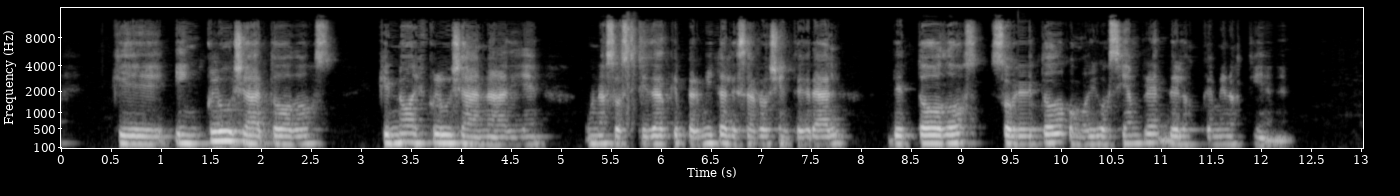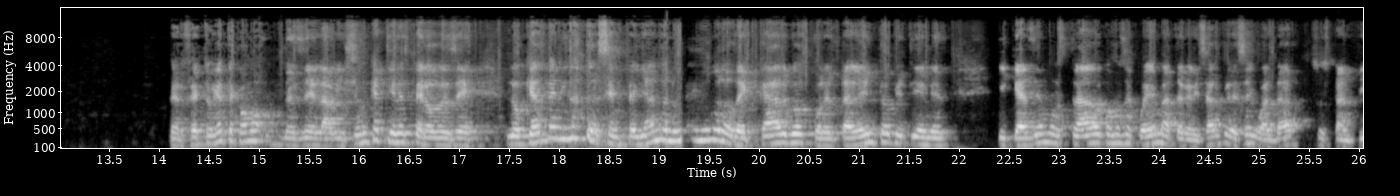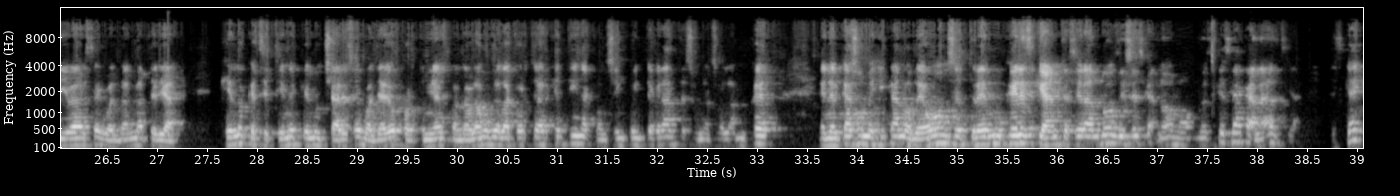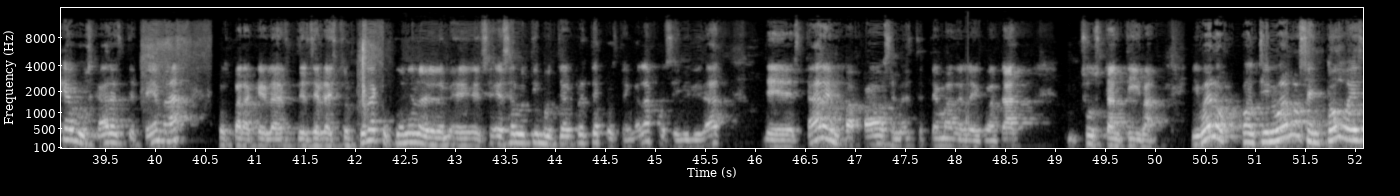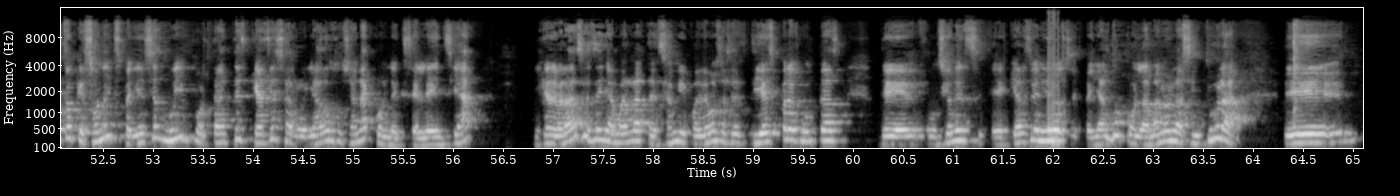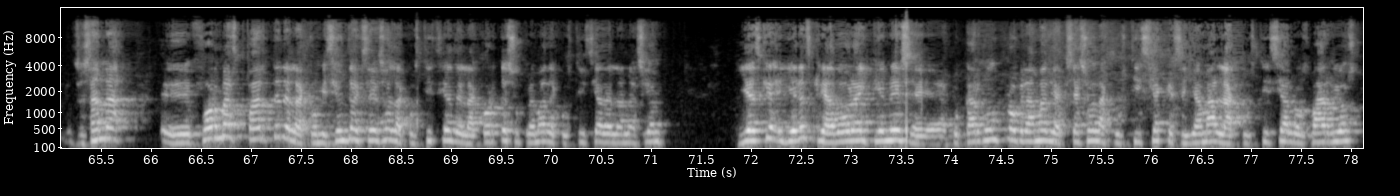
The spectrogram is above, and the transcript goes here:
que incluya a todos, que no excluya a nadie, una sociedad que permita el desarrollo integral de todos, sobre todo, como digo siempre, de los que menos tienen. Perfecto. Fíjate cómo desde la visión que tienes, pero desde lo que has venido desempeñando en un número de cargos por el talento que tienes y que has demostrado cómo se puede materializar esa igualdad sustantiva, esa igualdad material. ¿Qué es lo que se tiene que luchar? Esa igualdad de oportunidades. Cuando hablamos de la Corte de Argentina, con cinco integrantes, una sola mujer. En el caso mexicano, de 11, tres mujeres que antes eran dos, dices que no, no, no es que sea ganancia. Es que hay que buscar este tema pues para que desde la estructura que tiene ese el último intérprete, pues tenga la posibilidad de estar empapados en este tema de la igualdad sustantiva. Y bueno, continuamos en todo esto, que son experiencias muy importantes que has desarrollado, Susana, con excelencia y que de verdad se hace llamar la atención y podemos hacer 10 preguntas de funciones eh, que has venido desempeñando con la mano en la cintura. Eh, Susana, eh, formas parte de la Comisión de Acceso a la Justicia de la Corte Suprema de Justicia de la Nación. Y es que y eres creadora y tienes a tu cargo un programa de acceso a la justicia que se llama La Justicia a los Barrios,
